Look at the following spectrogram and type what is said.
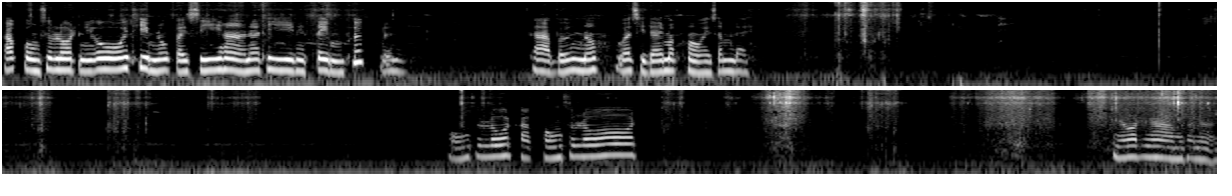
พักผงสุรสนี่โอ้ยทิมลงไปสี่ห้านาทีนี่เต็มพึกเลยถ้าเบิ้งเนาะว่าสิได้มักหอยซ้ำใด ผงสุรสผักผงสุรสยอดงามขนาด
